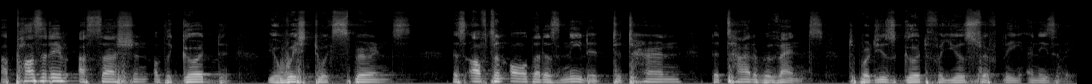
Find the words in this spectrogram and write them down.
a positive assertion of the good you wish to experience is often all that is needed to turn the tide of events to produce good for you swiftly and easily.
